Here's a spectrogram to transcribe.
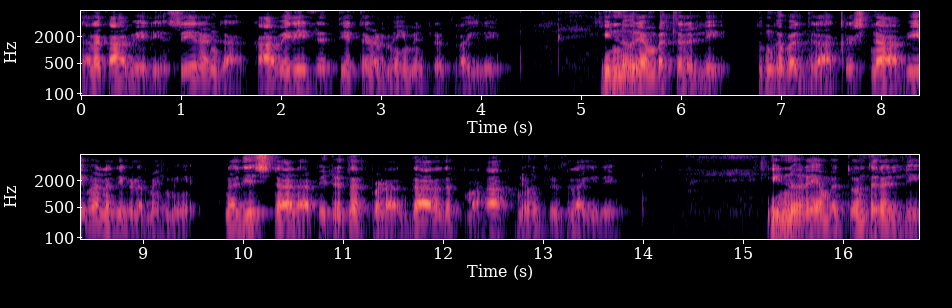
ತಲಕಾವೇರಿ, ಶ್ರೀರಂಗ, ಕಾವೇರಿ ತೀರ್ಥಗಳ ಮಹಿಮೆ ತಿಳಿಸಲಾಗಿದೆ ಇನ್ನೂರ ಎಂಬತ್ತರಲ್ಲಿ ತುಂಗಭದ್ರ, ಕೃಷ್ಣ, ಭೀಮಾ ನದಿಗಳ ಮಹಿಮೆ, ನದಿ ಸ್ನಾನ ಪಿತೃತರ್ಪಣ ದಾನದ ಮಹಾಪುಣ್ಯವನ್ನು ತಿಳಿಸಲಾಗಿದೆ ಇನ್ನೂರ ಎಂಬತ್ತೊಂದರಲ್ಲಿ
